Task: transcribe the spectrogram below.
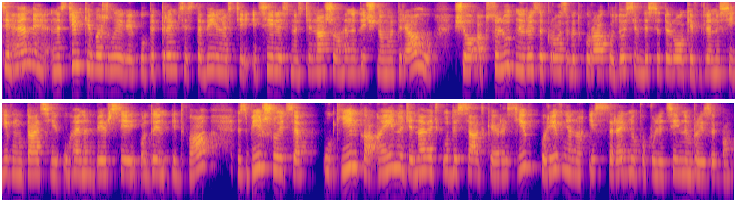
Ці гени настільки важливі у підтримці стабільності і цілісності нашого генетичного матеріалу, що абсолютний ризик розвитку раку до 70 років для носіїв мутації у генах BRCA1 і 2 збільшується у кілька, а іноді навіть у десятки разів порівняно із середньопопуляційним ризиком.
